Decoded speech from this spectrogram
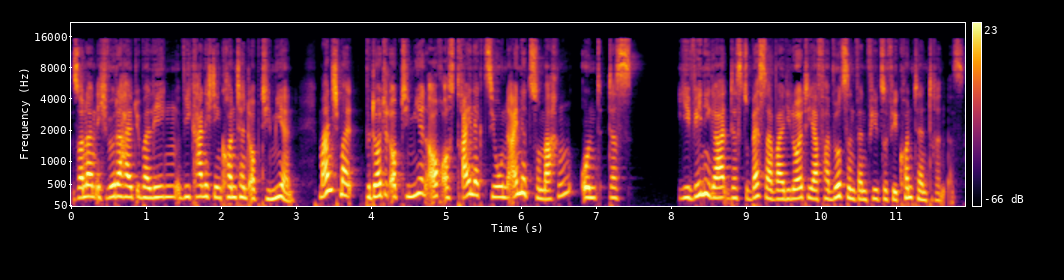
sondern ich würde halt überlegen, wie kann ich den Content optimieren. Manchmal bedeutet optimieren auch aus drei Lektionen eine zu machen und das je weniger, desto besser, weil die Leute ja verwirrt sind, wenn viel zu viel Content drin ist.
